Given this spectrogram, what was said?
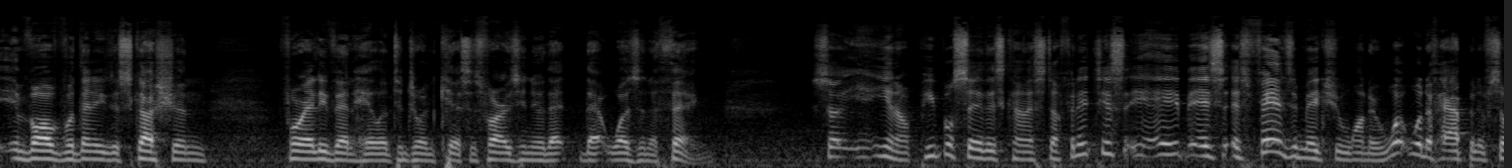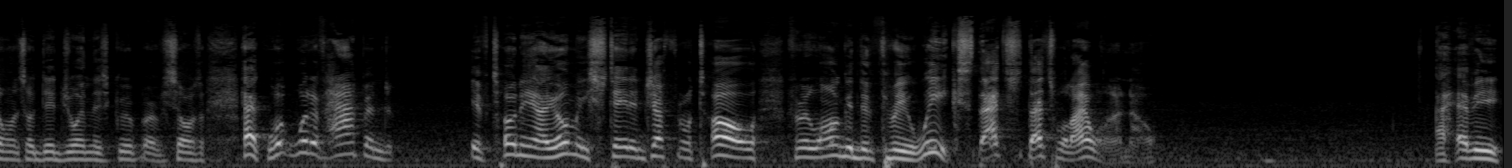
involved with any discussion for Eddie Van Halen to join Kiss. As far as he knew, that that wasn't a thing. So you know, people say this kind of stuff, and it just it, as, as fans, it makes you wonder what would have happened if so and so did join this group, or if so and so. Heck, what would have happened if Tony Iommi stayed in Jethro Tull for longer than three weeks? That's that's what I want to know. A heavy,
